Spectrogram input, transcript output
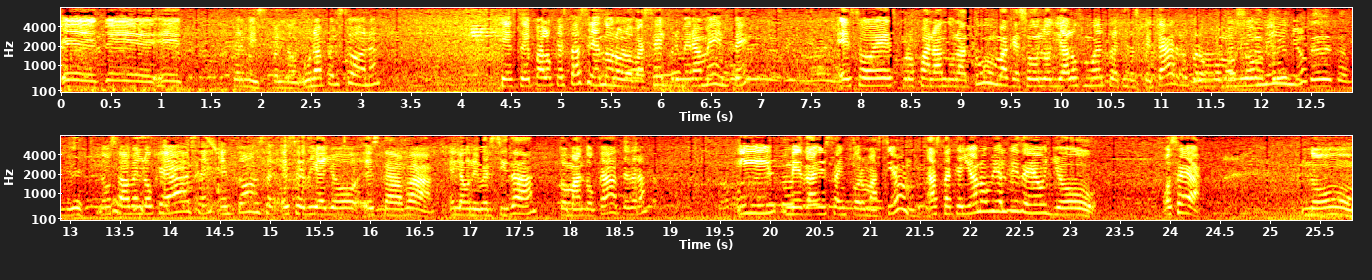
eh, que, eh, permiso, perdón, una persona que sepa lo que está haciendo no lo va a hacer primeramente. Eso es profanando una tumba, que solo ya los muertos hay que respetarlo, pero como son niños, no saben lo que hacen. Entonces, ese día yo estaba en la universidad tomando cátedra y me dan esa información. Hasta que yo no vi el video, yo, o sea, no,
